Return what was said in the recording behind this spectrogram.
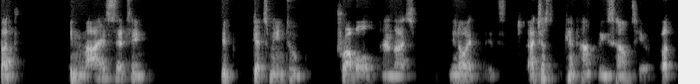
But in my setting, it gets me into trouble, and I, you know, it, it's I just can't hunt these hounds here. But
